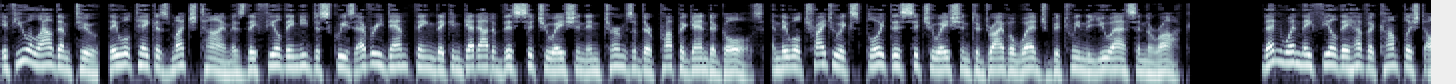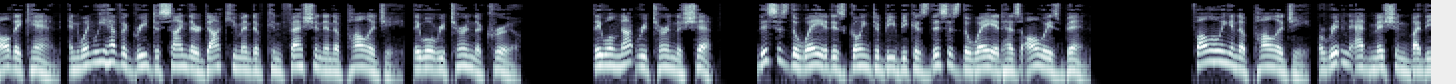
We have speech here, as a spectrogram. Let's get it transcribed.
If you allow them to, they will take as much time as they feel they need to squeeze every damn thing they can get out of this situation in terms of their propaganda goals, and they will try to exploit this situation to drive a wedge between the US and the ROK. Then when they feel they have accomplished all they can, and when we have agreed to sign their document of confession and apology, they will return the crew. They will not return the ship. This is the way it is going to be because this is the way it has always been. Following an apology, a written admission by the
